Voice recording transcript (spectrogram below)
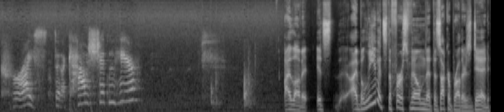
Christ, did a cow shit in here? I love it. It's I believe it's the first film that the Zucker brothers did.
